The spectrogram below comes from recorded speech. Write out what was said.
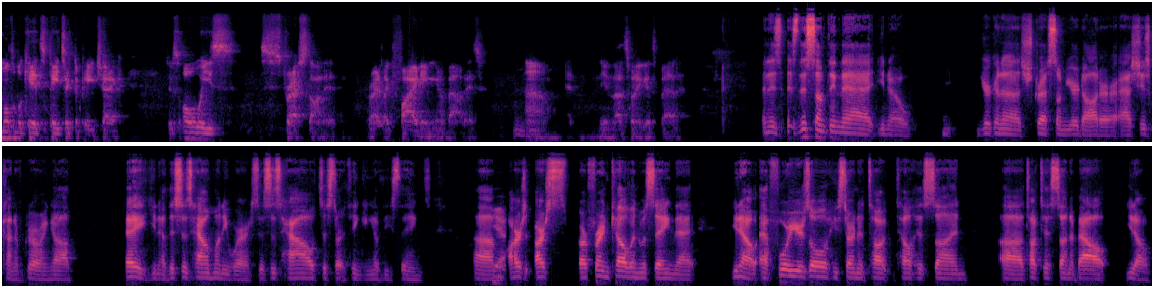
Multiple kids, paycheck to paycheck, just always stressed on it, right? Like fighting about it. Mm-hmm. Um, and, you know, that's when it gets bad. And is is this something that you know you're gonna stress on your daughter as she's kind of growing up? Hey, you know, this is how money works. This is how to start thinking of these things. Um, Yeah. Our our our friend Kelvin was saying that you know at four years old he's starting to talk tell his son uh, talk to his son about you know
